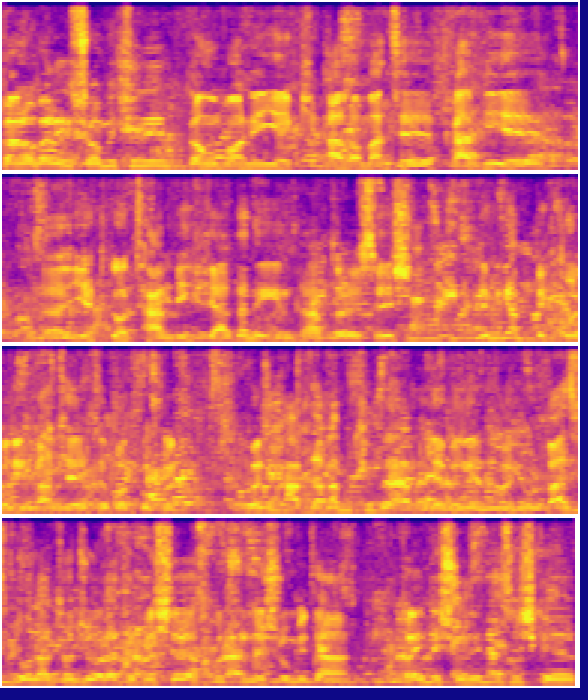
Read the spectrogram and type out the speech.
بنابراین شما می‌تونید به عنوان یک علامت قوی یک نوع تنبیه کردن این رفتار نمیگم به کلی قطع ارتباط بکنید ولی حداقل می‌تونید به لول. بعضی دولت ها جرأت بیشتری از خودشون نشون میدن و این نشونه این هستش که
